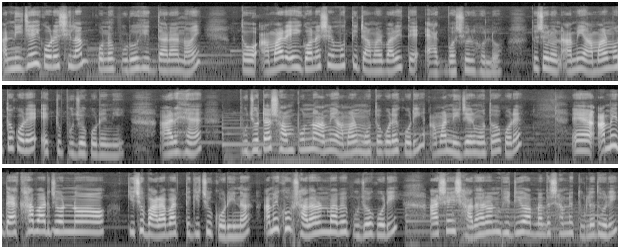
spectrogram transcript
আর নিজেই করেছিলাম, কোনো পুরোহিত দ্বারা নয়। তো আমার এই গণেশের মূর্তিটা আমার বাড়িতে এক বছর হলো। তো চলুন, আমি আমার মতো করে একটু পুজো করে নিই। আর হ্যাঁ পুজোটা সম্পূর্ণ আমি আমার মতো করে করি, আমার নিজের মতো করে। আমি দেখাবার জন্য কিছু বাড়াবাড়তে কিছু করি না। আমি খুব সাধারণভাবে পুজো করি। আর সেই সাধারণ ভিডিও আপনাদের সামনে তুলে ধরি।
